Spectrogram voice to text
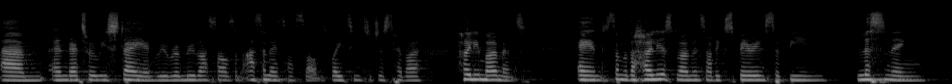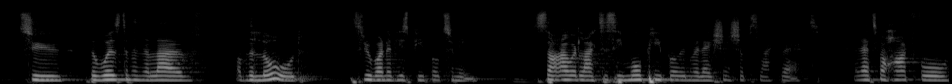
Um, and that's where we stay and we remove ourselves and isolate ourselves, waiting to just have a holy moment. And some of the holiest moments I've experienced have been listening to the wisdom and the love of the Lord through one of his people to me. So I would like to see more people in relationships like that. And that's my heart for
